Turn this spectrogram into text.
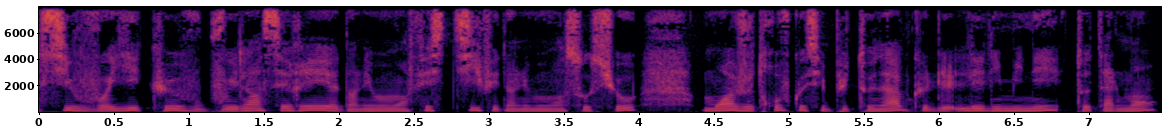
Si vous voyez que vous pouvez l'insérer dans les moments festifs et dans les moments sociaux, moi je trouve que c'est plus tenable que de l'éliminer totalement.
